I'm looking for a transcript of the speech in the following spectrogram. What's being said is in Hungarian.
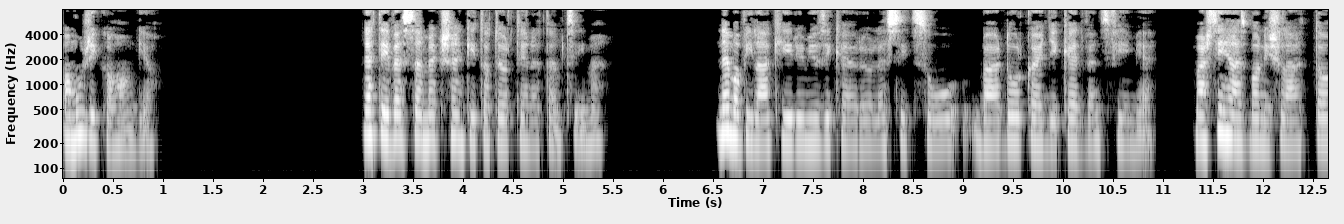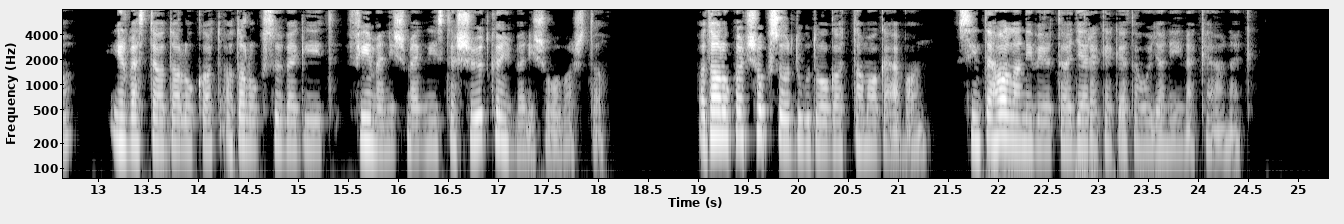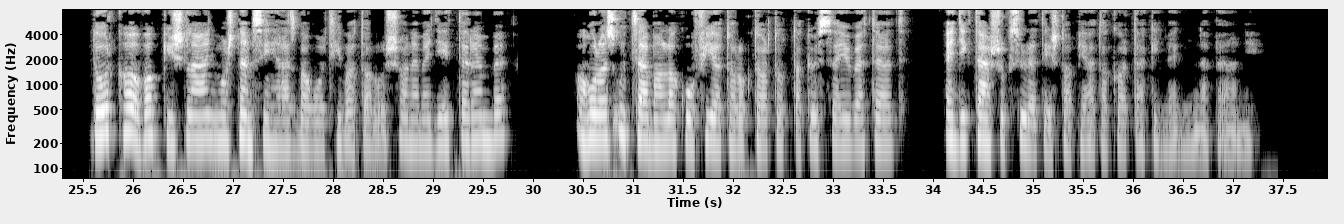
A muzsika hangja Ne tévesszen meg senkit a történetem címe. Nem a világhírű musicalről lesz itt szó, bár Dorka egyik kedvenc filmje. Már színházban is látta, élvezte a dalokat, a dalok szövegét, filmen is megnézte, sőt, könyvben is olvasta. A dalokat sokszor dúdolgatta magában. Szinte hallani vélte a gyerekeket, ahogyan énekelnek. Dorka, a vak kislány most nem színházba volt hivatalos, hanem egy étterembe, ahol az utcában lakó fiatalok tartottak összejövetelt, egyik társuk születésnapját akarták így megünnepelni.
